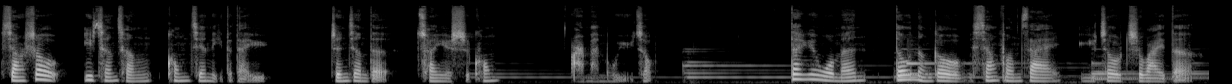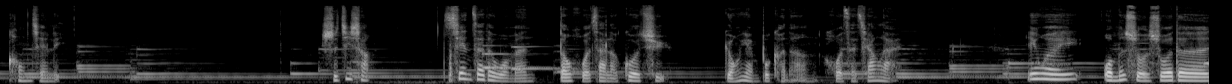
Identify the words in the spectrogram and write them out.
享受一层层空间里的待遇，真正的穿越时空，而漫步宇宙。但愿我们都能够相逢在宇宙之外的空间里。实际上，现在的我们都活在了过去，永远不可能活在将来，因为我们所说的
